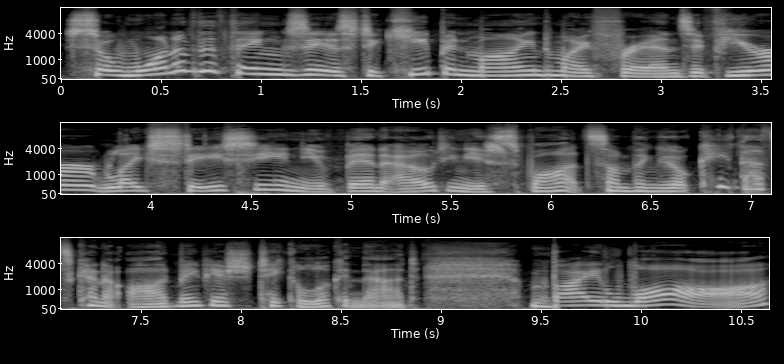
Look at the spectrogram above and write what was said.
So one of the things is to keep in mind, my friends, if you're like Stacy and you've been out and you spot something, you go, okay, that's kind of odd. Maybe I should take a look at that. By law,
